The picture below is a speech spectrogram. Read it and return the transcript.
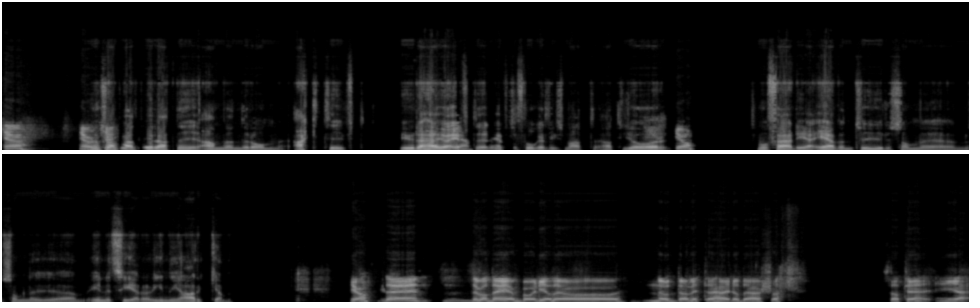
ja, ja Men okej. framförallt är det att ni använder dem aktivt. Det är ju det här jag Ja. efter, efterfrågat, liksom att, att gör Ja. små färdiga äventyr som, eh, som ni eh, initierar in i arken. Ja, det, det var det jag började att nudda lite här och där så att, så att jag, jag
